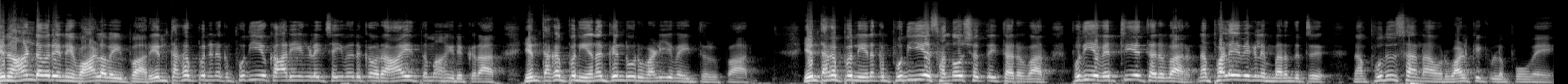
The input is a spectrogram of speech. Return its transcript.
என் ஆண்டவர் என்னை வாழ வைப்பார். என் தகப்பன் எனக்கு புதிய காரியங்களை செய்வதற்கு அவர் ஆயத்தமாக இருக்கிறார். என் தகப்பன் எனக்கென்று ஒரு வழியை வைத்திருப்பார். என் தகப்பன் எனக்கு புதிய சந்தோஷத்தை தருவார். புதிய வெற்றியை தருவார். நான் பழையவைகளை மறந்துட்டு நான் புதுசாக நான் ஒரு வாழ்க்கைக்குள்ளே போவேன்.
